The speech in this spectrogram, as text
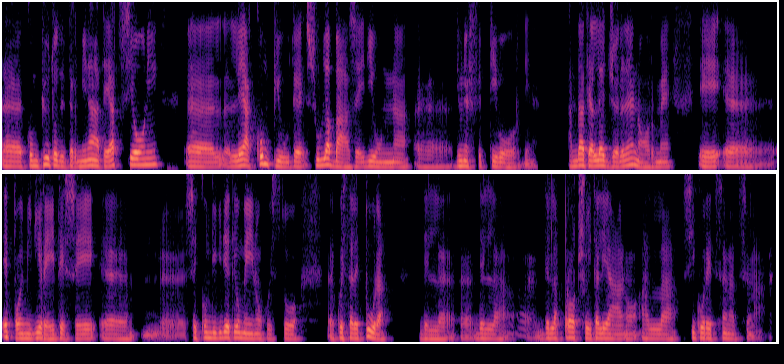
eh, compiuto determinate azioni eh, le ha compiute sulla base di un, eh, di un, effettivo ordine. Andate a leggere le norme e, eh, e poi mi direte se, eh, se, condividete o meno questo, eh, questa lettura del, dell'approccio italiano alla sicurezza nazionale.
